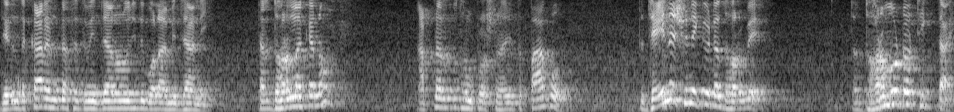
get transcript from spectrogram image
যে, এখানে কারেন্ট আছে, তুমি জানো ও যদি বলে, আমি জানি। তাহলে ধরলা কেন? আপনার প্রথম প্রশ্ন আমি তো পাগল। তো যাই না শুনে কি ওটা ধরবে? তো ধর্মটা ঠিক তাই।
